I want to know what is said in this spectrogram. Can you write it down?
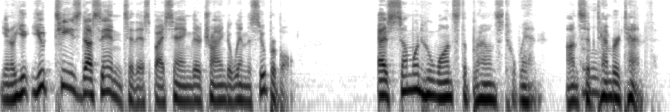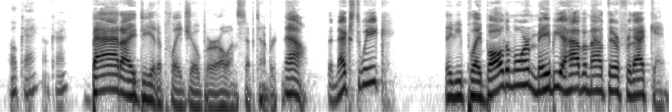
You know, you you teased us into this by saying they're trying to win the Super Bowl. As someone who wants the Browns to win on September 10th, Okay, okay. bad idea to play Joe Burrow on September. Now, the next week, Maybe you play Baltimore. Maybe you have him out there for that game.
